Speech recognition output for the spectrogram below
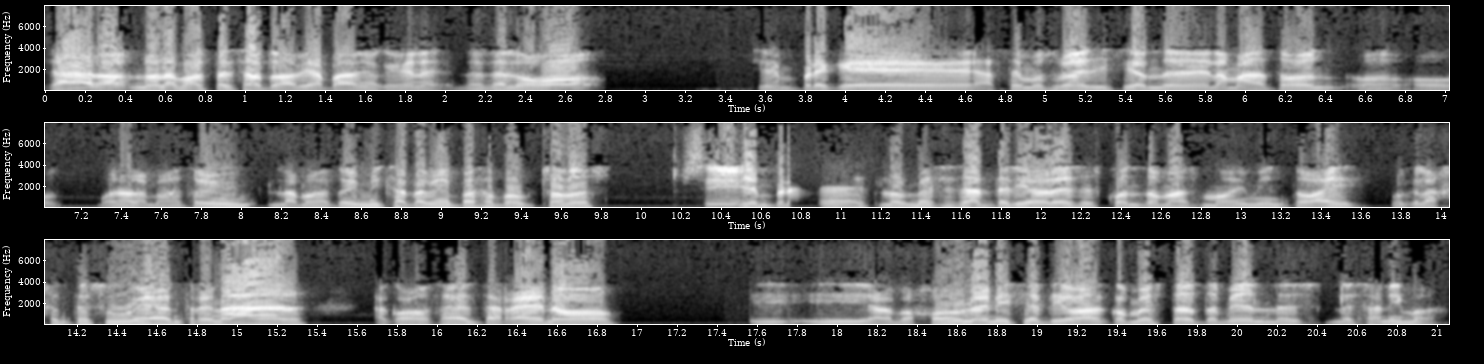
Ya, no, no lo hemos pensado todavía para el año que viene. Desde luego, siempre que hacemos una edición de la maratón, o, o, bueno, la maratón, la maratón Micha también pasa por todos, Sí. siempre es- los meses anteriores es cuanto más movimiento hay, porque la gente sube a entrenar, a conocer el terreno, y, y a lo mejor una iniciativa como esta también les, les anima.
